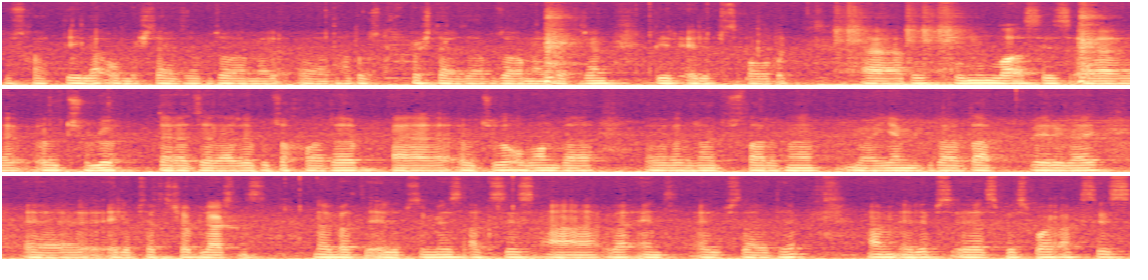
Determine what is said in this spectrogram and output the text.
düz xətti ilə 15 dərəcə bucaq əməl daha doğrusu 45 dərəcə bucaq əməl gətirən bir ellips oldu. Bu, bununla siz ölçülü dərəcələri, bucaqları ölçülü olan və radiuslarını müəyyən miqdarda verərək ellipsə tikə bilərsiniz. Növbəti ellipsimiz aksis və end ellipsləridir. Həmin ellips specify axis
